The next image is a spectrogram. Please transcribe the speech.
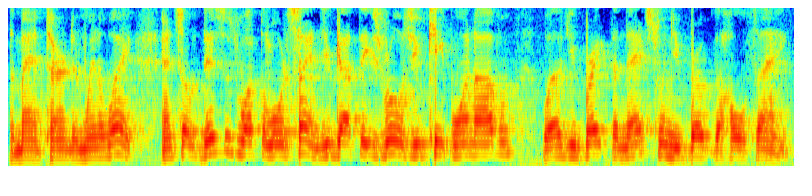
the man turned and went away. And so this is what the Lord's saying. You got these rules, you keep one of them, well, you break the next one, you broke the whole thing.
